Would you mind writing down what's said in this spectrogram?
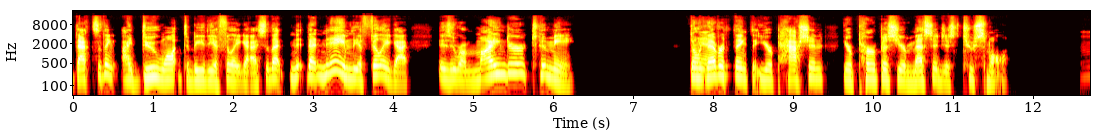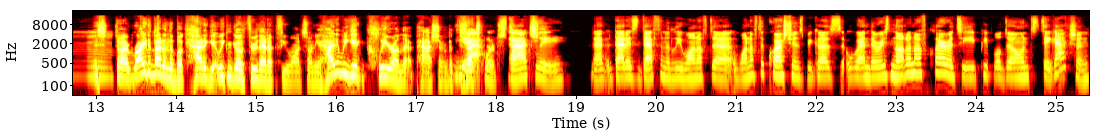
that's the thing. I do want to be the affiliate guy. So that that name, the affiliate guy, is a reminder to me. Don't yeah. ever think that your passion, your purpose, your message is too small. Mm. So I write about in the book how to get. We can go through that if you want, Sonia. How do we get clear on that passion? Because yeah, that's where it starts. Exactly. That that is definitely one of the one of the questions because when there is not enough clarity, people don't take action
